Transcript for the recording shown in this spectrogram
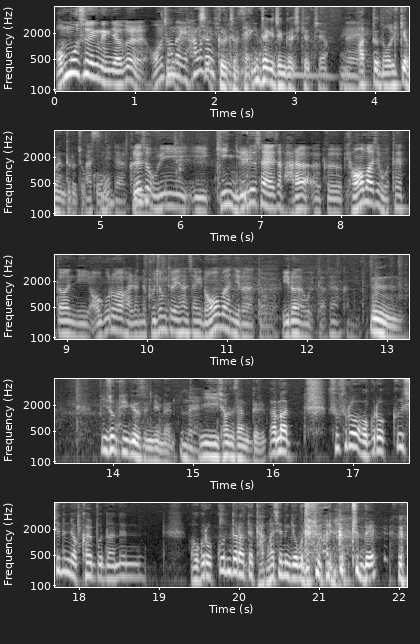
업무 수행 능력을 엄청나게 향상 그렇죠. 굉장히 증가시켰죠. 네. 밭도 넓게 만들어줬고. 맞습니다. 그래서 음. 우리 이 긴 인류사에서 바라 그 경험하지 못했던 이 어그로와 관련된 부정적인 현상이 너무 많이 일어났다고 일어나고 있다고 생각합니다. 음. 이종필 교수님은 네. 이 현상들 아마 스스로 어그로 끄시는 역할보다는 어그로 꾼들한테 당하시는 경우들이 많을 것 같은데.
